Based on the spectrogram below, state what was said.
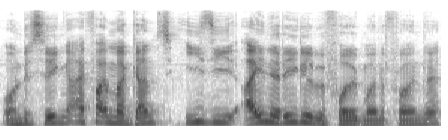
Und deswegen einfach immer ganz easy eine Regel befolgen, meine Freunde.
